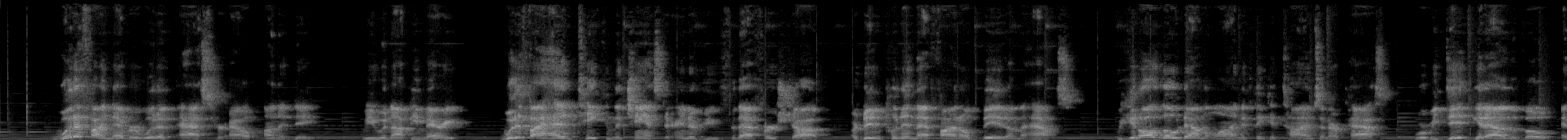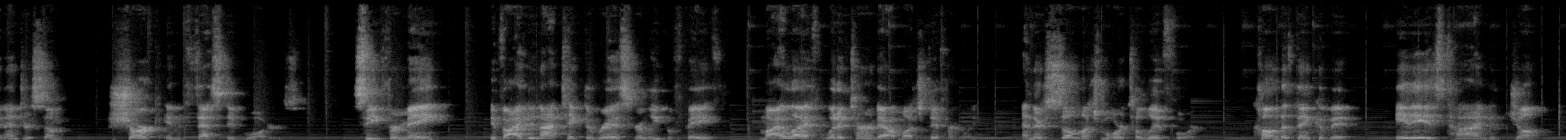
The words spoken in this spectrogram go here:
What if I never would have asked her out on a date? We would not be married. What if I hadn't taken the chance to interview for that first job or didn't put in that final bid on the house? We can all go down the line and think of times in our past where we did get out of the boat and enter some shark infested waters. See, for me, if I did not take the risk or leap of faith, my life would have turned out much differently. And there's so much more to live for. Come to think of it, it is time to jump.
